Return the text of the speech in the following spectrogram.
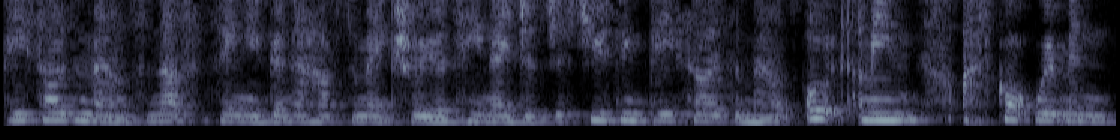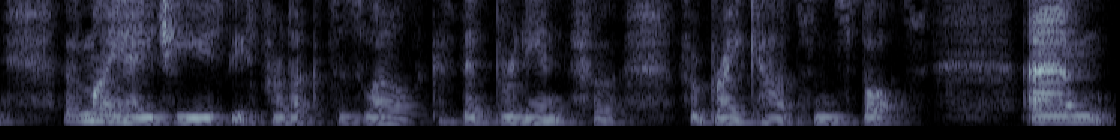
pea-size amounts and that's the thing you're going to have to make sure your teenagers just using pea-size amounts. Oh i mean i've got women of my age who use these products as well because they're brilliant for for breakouts and spots. Um,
